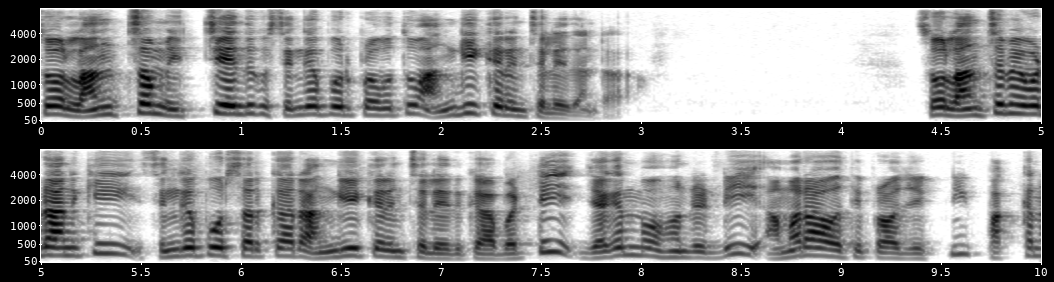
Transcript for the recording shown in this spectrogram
సో లంచం ఇచ్చేందుకు సింగపూర్ ప్రభుత్వం అంగీకరించలేదంట. సో లంచం ఇవ్వడానికి సింగపూర్ సర్కార్ అంగీకరించలేదు కాబట్టి జగన్మోహన్ రెడ్డి అమరావతి ప్రాజెక్ట్ని పక్కన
